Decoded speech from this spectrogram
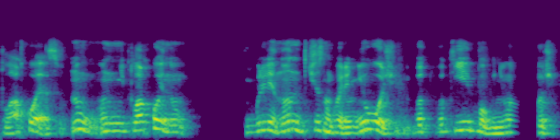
плохой, ну, он неплохой, но, блин, он, честно говоря, не очень. Вот, вот ей-богу, не очень.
